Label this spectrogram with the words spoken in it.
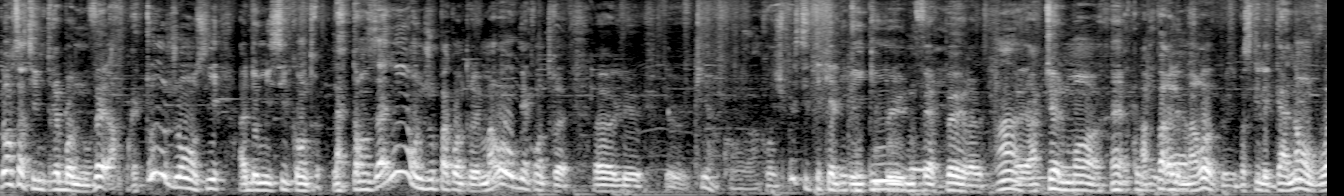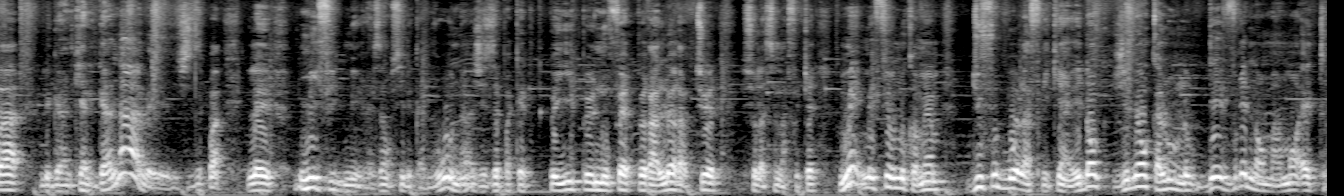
Donc ça, c'est une très bonne nouvelle. Après tout, nous jouons aussi à domicile contre la Tanzanie. On ne joue pas contre le Maroc ou bien contre euh, le, le- Qui encore, encore? Je peux citer quel pays qui peut nous faire peur euh, Ah. actuellement, à part le Maroc. Parce que le Ghana, on voit le Ghana, quel Ghana Je sais pas. Les mi-figue, mi-raisin aussi le Cameroun. hein. Je ne sais pas quel pays peut nous faire peur à l'heure actuelle sur la scène africaine. Mais méfions-nous quand même du football africain. Et donc, Généon Kalou devrait normalement être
